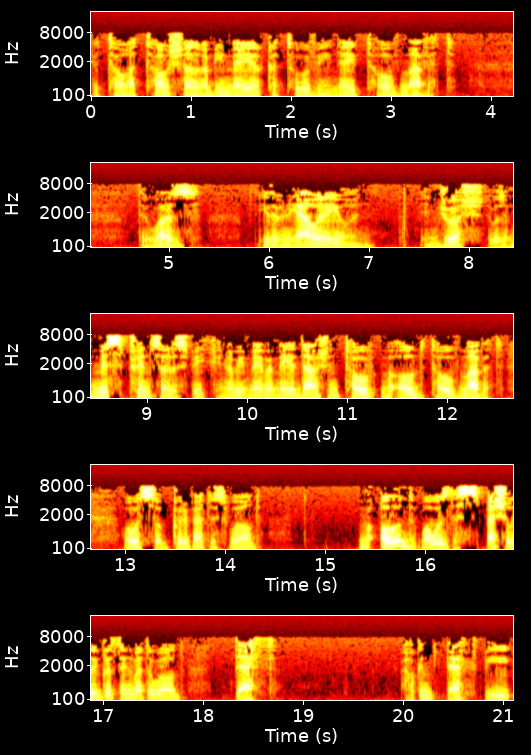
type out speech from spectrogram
B'torato shel Rabbi Meir katuv v'hinei tov mavet. There was, either in reality or in, in Drush, there was a misprint, so to speak, in Rabbi Meir, Rabbi Meir Dash, and tov me'od tov mavet. What was so good about this world? Ma'od, what was the specially good thing about the world? Death. How can death be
